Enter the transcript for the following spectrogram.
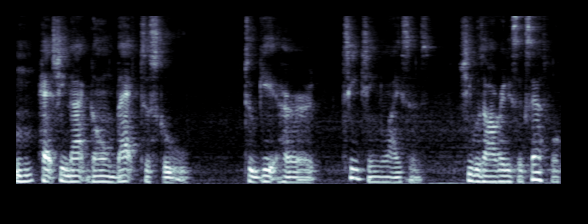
Mm-hmm. Had she not gone back to school to get her teaching license, she was already successful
